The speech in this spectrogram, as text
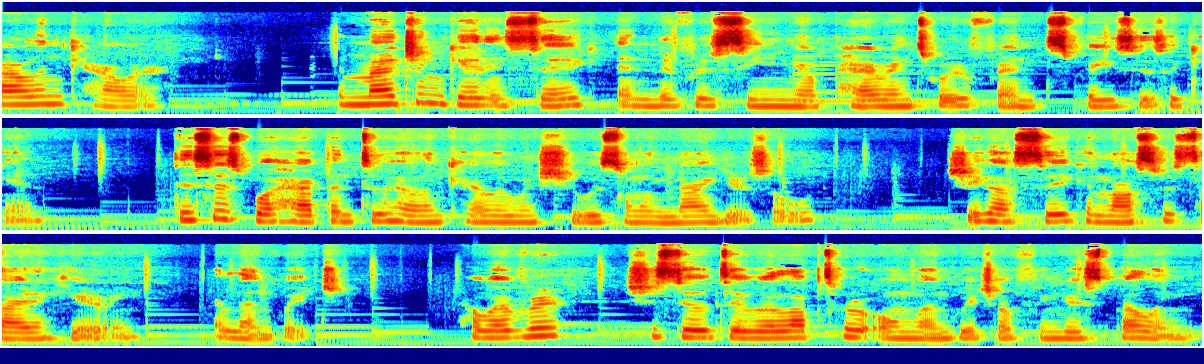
Helen Keller. Imagine getting sick and never seeing your parents or your friends' faces again. This is what happened to Helen Keller when she was only 9 years old. She got sick and lost her sight and hearing, and language. However, she still developed her own language of finger spelling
